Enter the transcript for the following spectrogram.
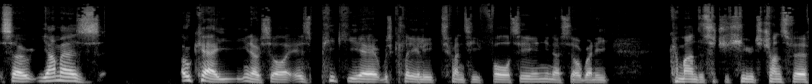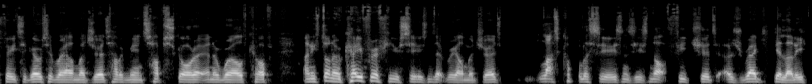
so James okay, you know, so his peak year was clearly 2014, you know, so when he commanded such a huge transfer fee to go to Real Madrid, having been top scorer in a World Cup. And he's done okay for a few seasons at Real Madrid. Last couple of seasons, he's not featured as regularly.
